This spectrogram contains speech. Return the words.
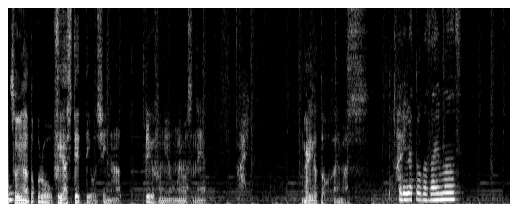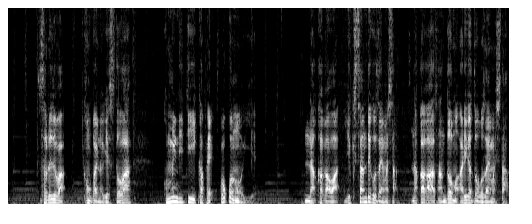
ん。そういうようなところを増やしていってほしいなっていうふうに思いますね。はい。ありがとうございます。ありがとうございます。それでは、今回のゲストは、コミュニティカフェココの家、中川ゆきさんでございました。中川さんどうもありがとうございました。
